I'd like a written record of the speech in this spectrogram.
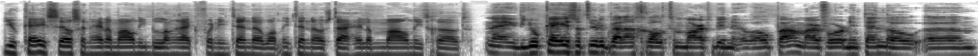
De UK-sales zijn helemaal niet belangrijk voor Nintendo, want Nintendo is daar helemaal niet groot. Nee, de UK is natuurlijk wel een grote markt binnen Europa, maar voor Nintendo, um,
